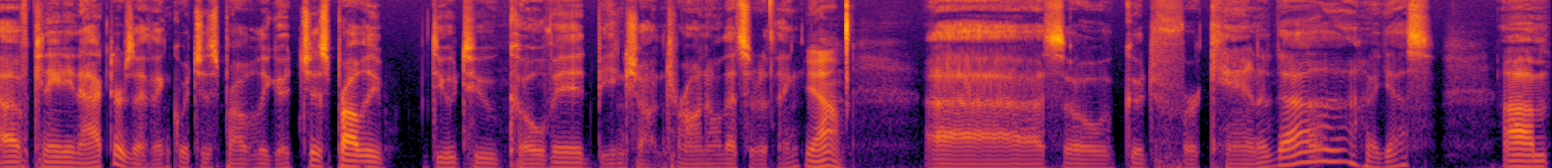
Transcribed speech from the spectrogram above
of Canadian actors, I think, which is probably good. Just probably due to COVID being shot in Toronto, that sort of thing. Yeah. Uh, so good for Canada, I guess. Um,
